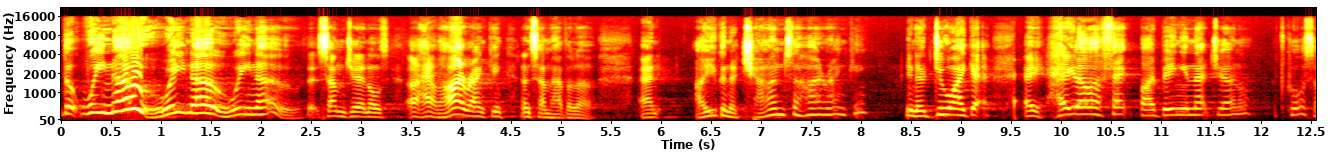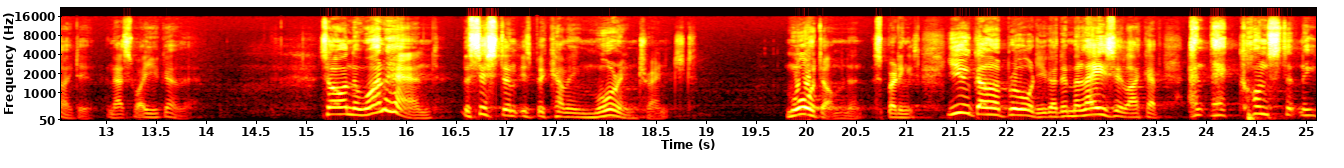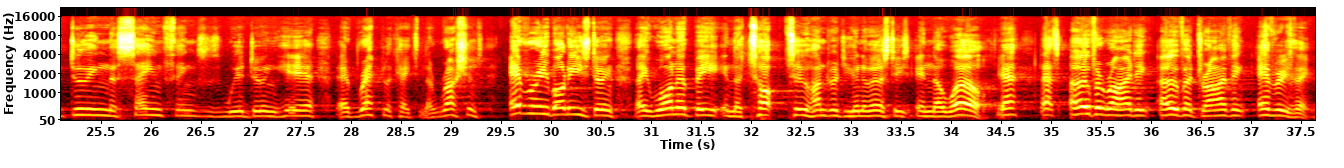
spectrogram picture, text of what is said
That we know, we know, we know that some journals uh, have high ranking and some have a low. And are you going to challenge the high ranking? You know, do I get a halo effect by being in that journal? Of course I do. And that's why you go there. So, on the one hand, the system is becoming more entrenched, more dominant, spreading it. You go abroad, you go to Malaysia like that, and they're constantly doing the same things as we're doing here. They're replicating. The Russians, everybody's doing, they want to be in the top 200 universities in the world. Yeah? That's overriding, overdriving everything.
